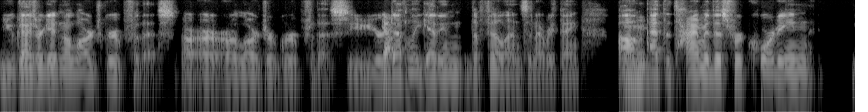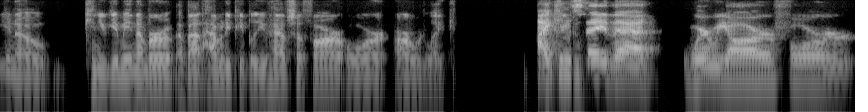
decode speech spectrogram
you guys are getting a large group for this or, or, or larger group for this you're yep. definitely getting the fill-ins and everything um mm-hmm. at the time of this recording you know can you give me a number about how many people you have so far or are like i can keeping... say that where we are for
